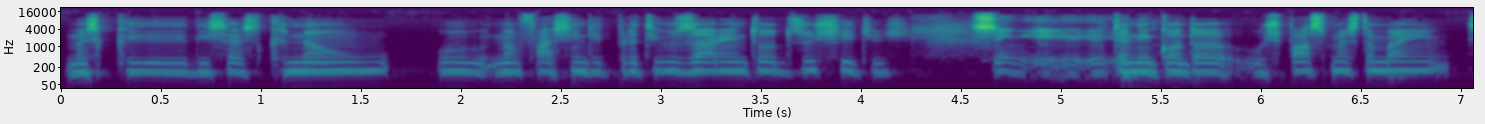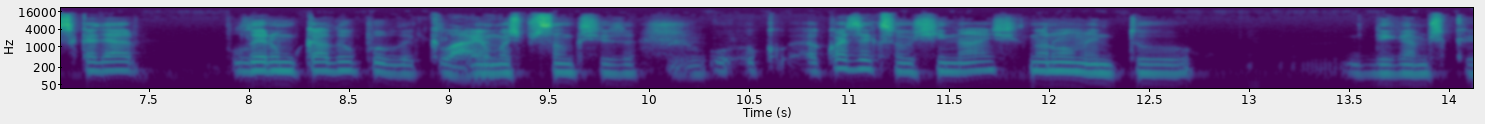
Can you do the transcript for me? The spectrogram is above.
mas que disseste que não, o- não faz sentido para ti usar em todos os sítios, Sim, eu- eu- tendo em conta o espaço, mas também, se calhar, ler um bocado o público. Claro. É uma expressão que se usa. Uhum. O- o- quais é que são os sinais que normalmente tu. Digamos que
